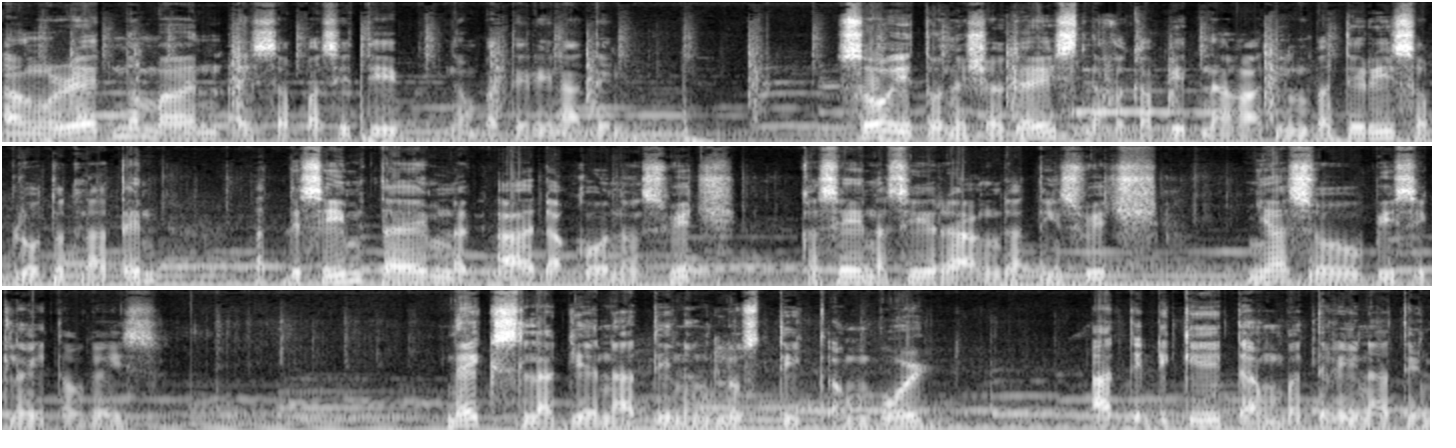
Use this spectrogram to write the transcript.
ang red naman ay sa positive ng battery natin. So ito na siya guys, nakakabit na ang ating battery sa bluetooth natin. At the same time, nag-add ako ng switch kasi nasira ang dating switch niya so basic lang ito guys. Next, lagyan natin ng glue stick ang board at indicate ang battery natin.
